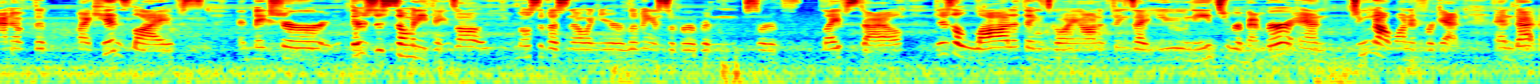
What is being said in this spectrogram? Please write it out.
and of the my kids' lives and make sure there's just so many things. All, most of us know when you're living a suburban sort of lifestyle, there's a lot of things going on and things that you need to remember and do not want to forget. And that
